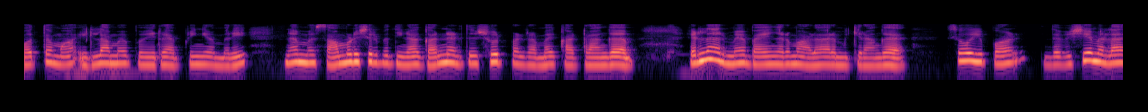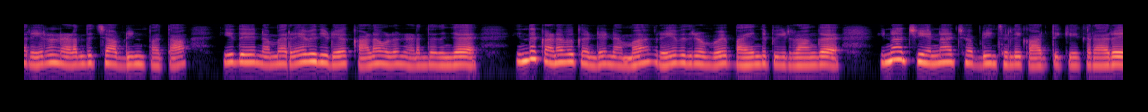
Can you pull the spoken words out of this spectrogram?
மொத்தமாக இல்லாமல் போயிடுறேன். அப்படிங்கிற மாதிரி நம்ம சாமுண்டீஸ்வரி பார்த்தீங்கன்னா கன் எடுத்து ஷூட் பண்ணுற மாதிரி காட்டுறாங்க. எல்லாருமே பயங்கரமாக அழ ஆரம்பிக்கிறாங்க. ஸோ இப்போ இந்த விஷயமெல்லாம் ரியலாக நடந்துச்சா அப்படின்னு பார்த்தா இது நம்ம ரேவதியுடைய கனவுல நடந்ததுங்க. இந்த கனவு கண்டு நம்ம ரேவதி ரொம்பவே பயந்து போயிடுறாங்க. என்னாச்சு என்னாச்சு? அப்படின்னு சொல்லி கார்த்திக் கேட்குறாரு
